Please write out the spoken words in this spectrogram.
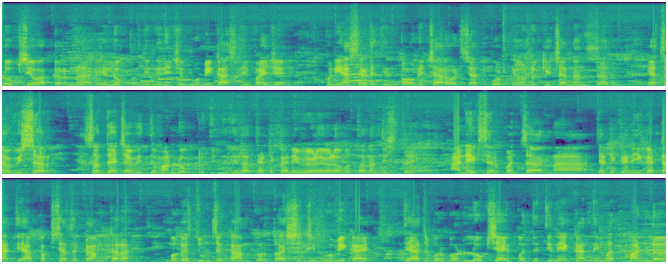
लोकसेवा करणं हे लोकप्रतिनिधीची भूमिका असली पाहिजे. पण या साडेतीन पावणे चार वर्षात पोटनिवडणुकीच्या नंतर याचा विसर सध्याच्या विद्यमान लोकप्रतिनिधीला त्या ठिकाणी वेळोवेळ होताना दिसतंय. अनेक सरपंचांना त्या ठिकाणी गटात या पक्षाचं काम करा. मगच तुमचं काम करतो अशी जी भूमिका आहे. त्याचबरोबर लोकशाही पद्धतीने एखादी मत मांडलं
